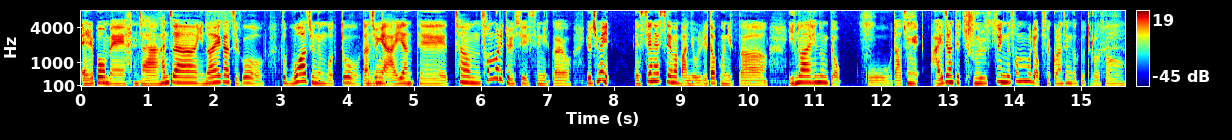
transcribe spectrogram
앨범에 한장 한 장 인화해가지고 또 모아주는 것도 나중에 음. 아이한테 참 선물이 될 수 있으니까요. 요즘에 SNS에만 많이 올리다 보니까 인화해놓은 게 없 고 나중에 아이들한테 줄 수 있는 선물이 없을 거란 생각도 들어서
